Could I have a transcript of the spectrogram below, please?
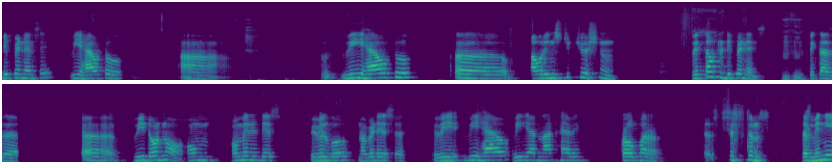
dependency we have to uh, we have to uh, our institution without dependence Mm-hmm. because uh, uh, we don't know how, how many days we will go nowadays uh, we we have we are not having proper uh, systems the many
